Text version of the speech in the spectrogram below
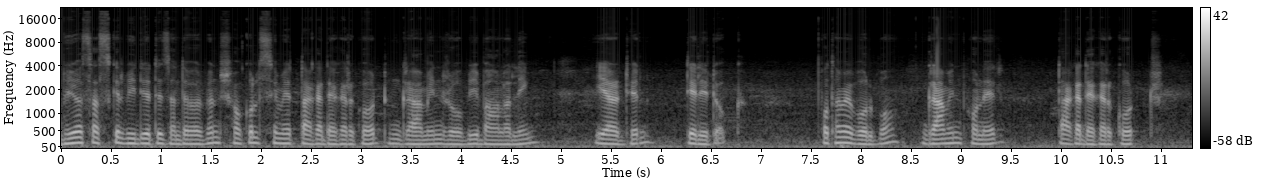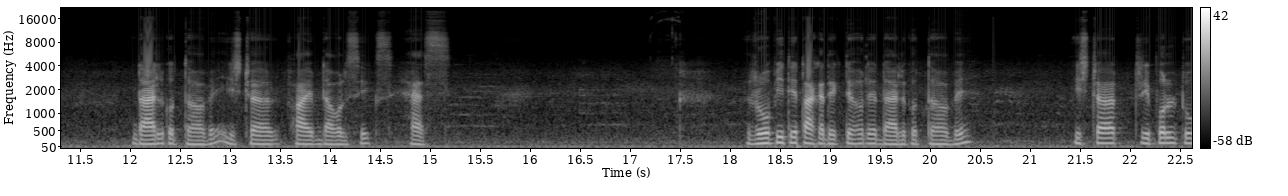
ভিওস আজকের ভিডিওতে জানতে পারবেন, সকল সিমের টাকা দেখার কোড গ্রামীণ রবি বাংলালিংক এয়ারটেল, টেলিটক। প্রথমে বলব, গ্রামীণ ফোনের টাকা দেখার কোড ডায়াল করতে হবে, star five double six hash. রবিতে টাকা দেখতে হলে ডায়াল করতে হবে, star triple two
